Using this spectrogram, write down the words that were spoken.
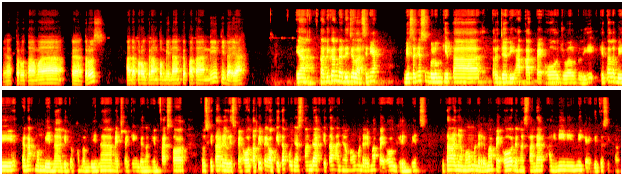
Ya terutama eh, terus ada program pembinaan ke petani tidak ya? Ya tadi kan udah dijelasin ya biasanya sebelum kita terjadi akad PO jual beli, kita lebih enak membina gitu, membina matchmaking dengan investor, terus kita rilis PO, tapi PO kita punya standar, kita hanya mau menerima PO green beans, kita hanya mau menerima PO dengan standar ah, ini ini ini kayak gitu sih kan.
